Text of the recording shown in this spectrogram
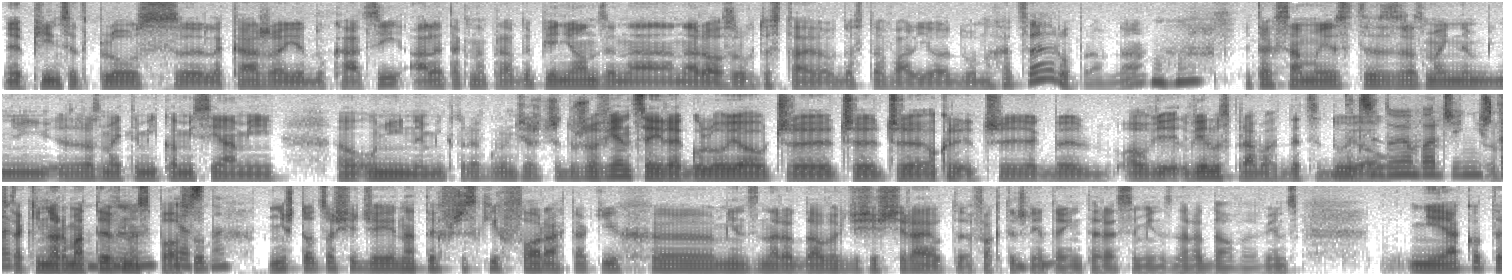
e, 500 plus lekarza i edukacji, ale tak naprawdę pieniądze na, na rozruch dosta, dostawali od UNHCR-u, prawda? Mhm. I tak samo jest z rozmaitymi, z rozmaitymi komisjami e, unijnymi, które w gruncie rzeczy dużo więcej regulują, czy, czy, czy, czy jakby o wie, wielu sprawach decydują, Decydują bardziej niż w tak. taki normatywny Mhm, sposób, Jasne. niż to, co się dzieje na tych wszystkich forach takich e, międzynarodowych, gdzie się ścierają te, faktycznie Mhm. te interesy międzynarodowe. Więc niejako te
